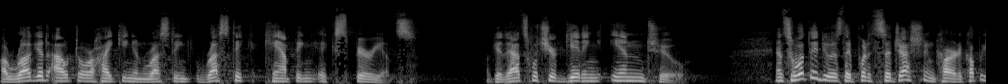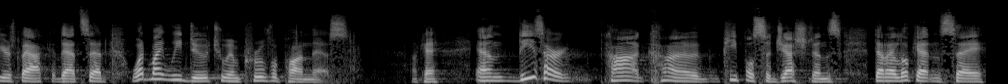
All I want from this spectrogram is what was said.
a rugged outdoor hiking and rustic, rustic camping experience. Okay, that's what you're getting into. And so what they do is they put a suggestion card a couple years back that said, What might we do to improve upon this? Okay? And these are kind of people's suggestions that I look at and say,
